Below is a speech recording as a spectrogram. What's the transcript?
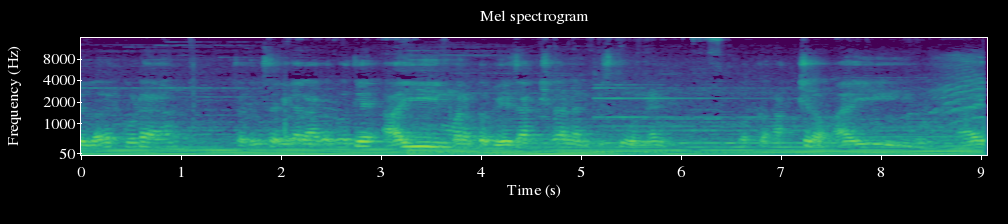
పిల్లలకు కూడా చదువు సరిగా రాకపోతే ఐ మనకు బేజాక్షరాలు అనిపిస్తూ ఉన్నాడు. ఒక్క అక్షరం ఐ ఐ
